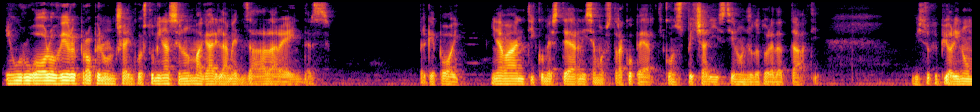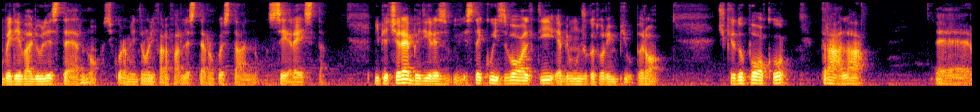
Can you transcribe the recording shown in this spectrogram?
e un ruolo vero e proprio non c'è in questo Milan se non magari la mezzala da Reinders, perché poi in avanti come esterni siamo stracoperti con specialisti e non giocatori adattati visto che Pioli non vedeva lui l'esterno, sicuramente non gli farà fare l'esterno quest'anno, se resta. Mi piacerebbe dire stai qui svolti e abbiamo un giocatore in più, però ci credo poco tra la, eh,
